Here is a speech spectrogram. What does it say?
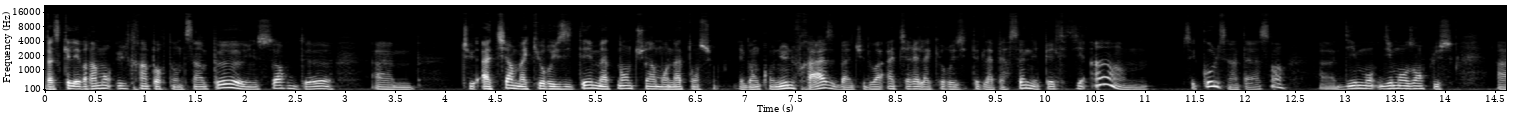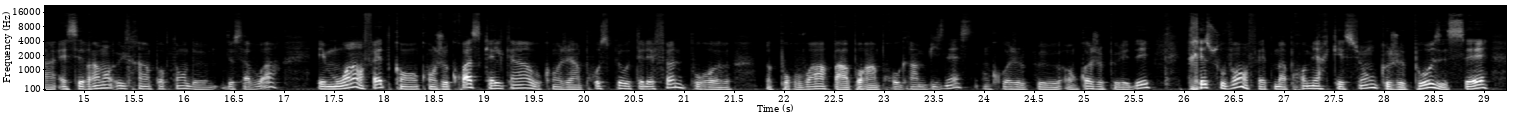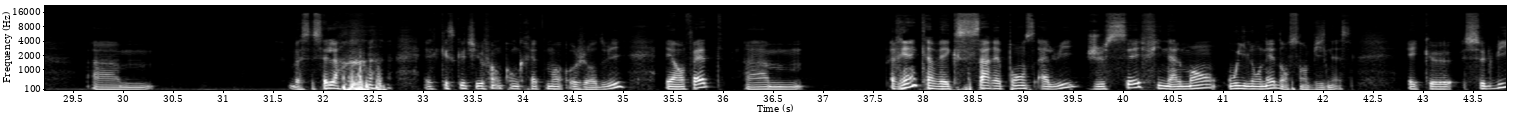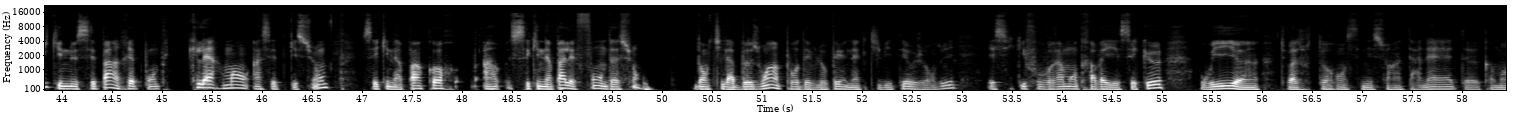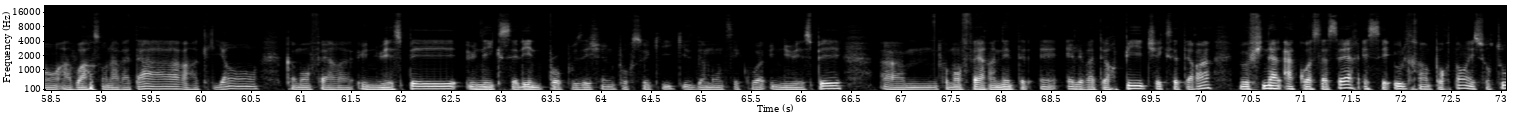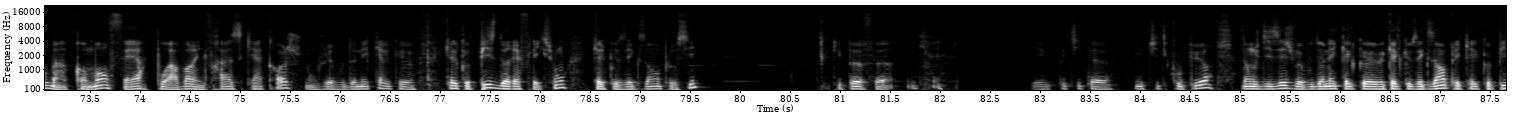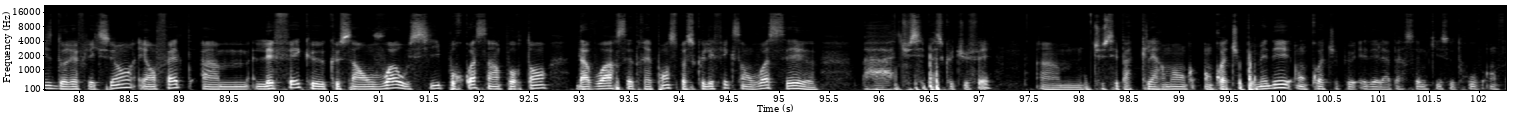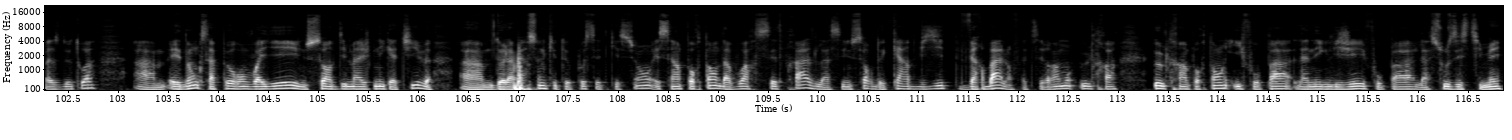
parce qu'elle est vraiment ultra importante. C'est un peu une sorte de euh, tu attires ma curiosité, maintenant tu as mon attention. Et donc en une phrase, ben, tu dois attirer la curiosité de la personne et puis elle te dit ah c'est cool, c'est intéressant, euh, dis-moi en plus. Euh, et c'est vraiment ultra important de, de, savoir. Et moi, en fait, quand, quand je croise quelqu'un ou quand j'ai un prospect au téléphone pour, bah, pour voir par rapport à un programme business en quoi je peux, en quoi je peux l'aider, très souvent, en fait, ma première question que je pose, c'est euh, bah c'est celle-là. Qu'est-ce que tu vends concrètement aujourd'hui? Et en fait, euh, rien qu'avec sa réponse à lui, je sais finalement où il en est dans son business. Et que celui qui ne sait pas répondre clairement à cette question, c'est qu'il n'a pas encore, ah, c'est qu'il n'a pas les fondations dont il a besoin pour développer une activité aujourd'hui et ce qu'il faut vraiment travailler. C'est que, oui, euh, tu vas te renseigner sur Internet, euh, comment avoir son avatar, un client, comment faire une USP, une Selling Proposition pour ceux qui, qui se demandent c'est quoi une USP, euh, comment faire un elevator pitch, etc. Mais au final, à quoi ça sert? Et c'est ultra important et surtout, ben, comment faire pour avoir une phrase qui accroche? Donc, je vais vous donner quelques, quelques pistes de réflexion, quelques exemples aussi qui peuvent... Euh, il y a une petite, euh, une petite coupure. Donc je disais, je vais vous donner quelques, quelques exemples et quelques pistes de réflexion. Et en fait, euh, l'effet que, que ça envoie aussi, pourquoi c'est important d'avoir cette réponse? Parce que l'effet que ça envoie, c'est, bah, tu sais pas ce que tu fais. Euh, tu sais pas clairement en quoi tu peux m'aider, en quoi tu peux aider la personne qui se trouve en face de toi. Euh, et donc, ça peut renvoyer une sorte d'image négative euh, de la personne qui te pose cette question. Et c'est important d'avoir cette phrase-là. C'est une sorte de carte visite verbale, en fait. C'est vraiment ultra, ultra important. Il faut pas la négliger, il faut pas la sous-estimer.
